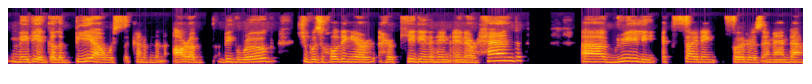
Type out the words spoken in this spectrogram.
maybe a galabia with kind of an Arab big robe. She was holding her, her kid in, in, in her hand. Uh, really exciting photos, Amanda.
